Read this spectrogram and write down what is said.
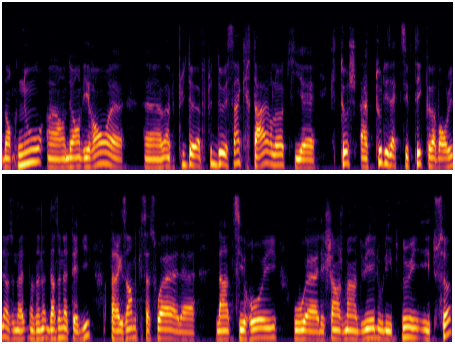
donc, nous, on a environ euh, un, peu plus de, plus de 200 critères qui, euh, touchent à toutes les activités qui peuvent avoir lieu dans, un, atelier. Par exemple, que ce soit l'anti-rouille ou euh, les changements d'huile ou les pneus et, tout ça.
